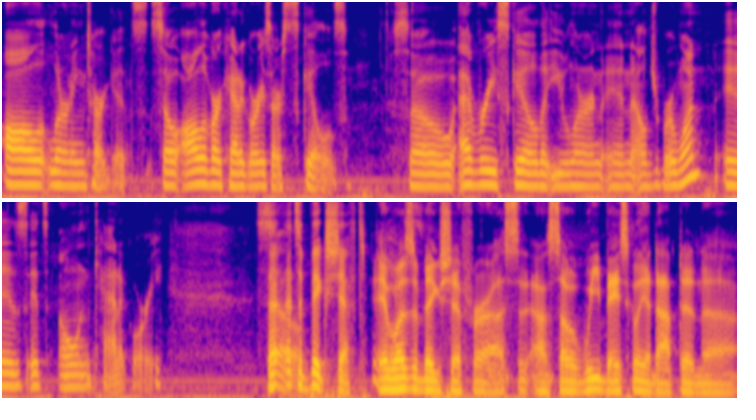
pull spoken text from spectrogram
all learning targets. So all of our categories are skills. So every skill that you learn in algebra one is its own category. That, that's a big shift. It was a big shift for us. Uh, so we basically adopted uh,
